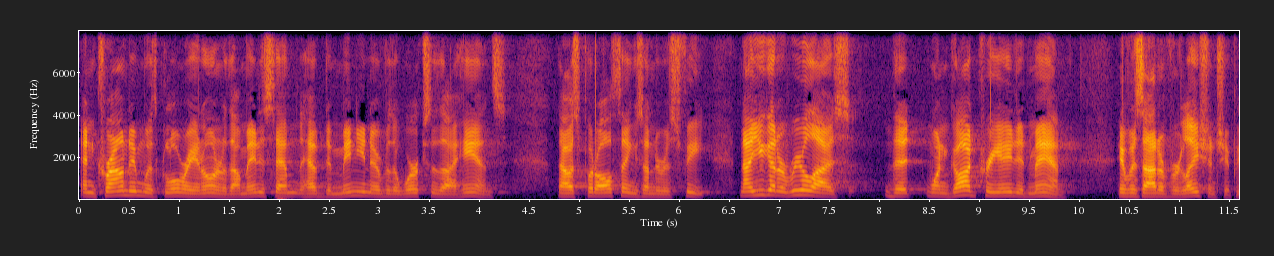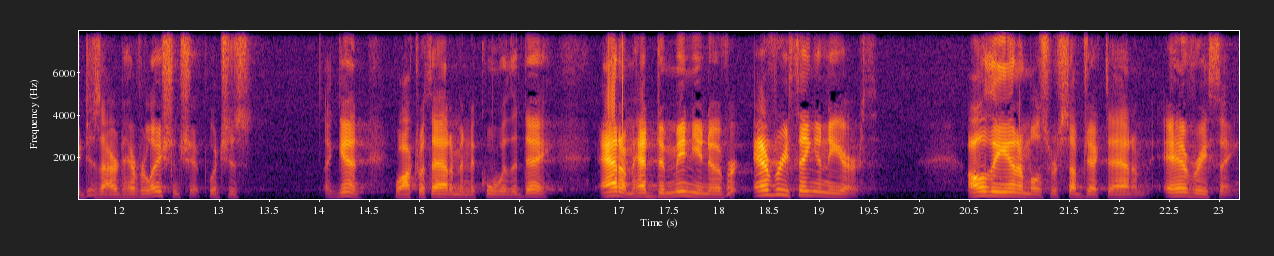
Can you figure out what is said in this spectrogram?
And crowned him with glory and honor. Thou madest him to have dominion over the works of thy hands. Thou hast put all things under his feet. Now you got to realize that when God created man, it was out of relationship. He desired to have relationship, which is, again, walked with Adam in the cool of the day. Adam had dominion over everything in the earth. All the animals were subject to Adam. Everything.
